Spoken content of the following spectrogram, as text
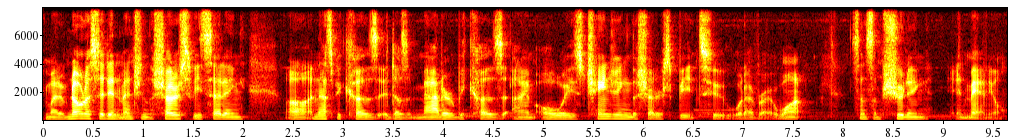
You might have noticed I didn't mention the shutter speed setting, uh, and that's because it doesn't matter because I'm always changing the shutter speed to whatever I want since I'm shooting in manual.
